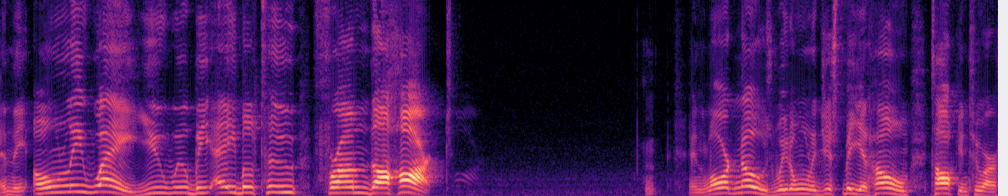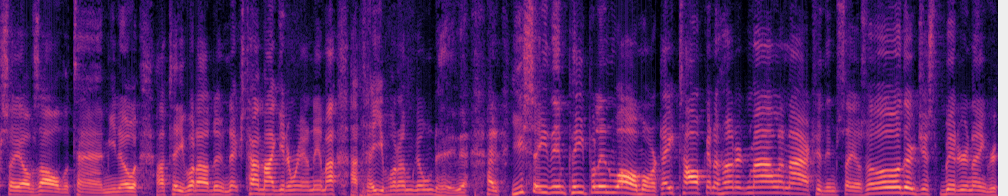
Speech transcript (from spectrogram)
And the only way you will be able to from the heart and Lord knows we don't want to just be at home talking to ourselves all the time. You know, I'll tell you what I'll do. Next time I get around them, I, will tell you what I'm going to do. And you see them people in Walmart, they talking 100 mile an hour to themselves. Oh, they're just bitter and angry.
